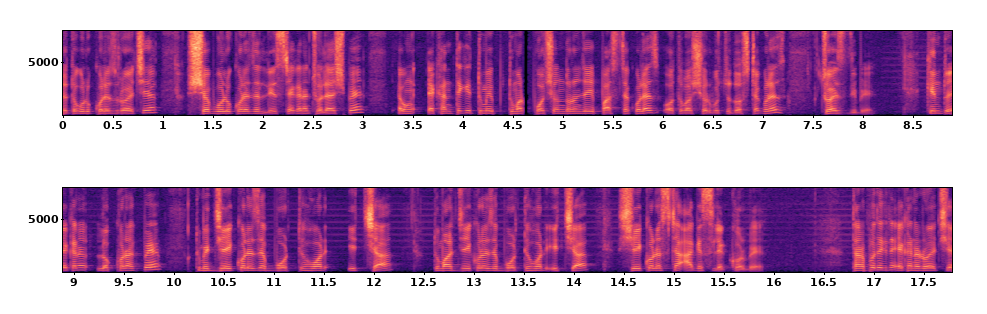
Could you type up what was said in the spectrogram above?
যতগুলো কলেজ রয়েছে, সবগুলো কলেজের লিস্ট এখানে চলে আসবে এবং এখান থেকে তুমি তোমার পছন্দ অনুযায়ী পাঁচটা কলেজ অথবা সর্বোচ্চ দশটা কলেজ চয়েস দিবে। কিন্তু এখানে লক্ষ্য রাখবে, তুমি যেই কলেজে ভর্তি হওয়ার ইচ্ছা, তোমার যেই কলেজে ভর্তি হওয়ার ইচ্ছা, সেই কলেজটা আগে সিলেক্ট করবে। তারপর এখানে এখানে রয়েছে,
